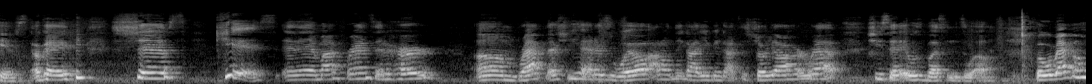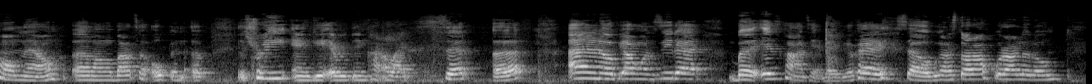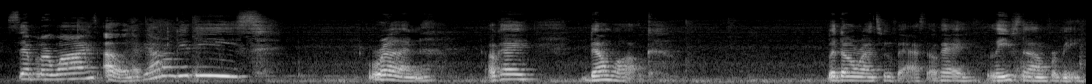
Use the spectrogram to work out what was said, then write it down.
Kiss, okay? Chef's kiss. And then my friend said her um, wrap that she had as well. I don't think I even got to show y'all her wrap. She said it was busting as well. But we're back at home now. Um, I'm about to open up the tree and get everything kind of like set up. I don't know if y'all want to see that, but it's content, baby, okay? So we're going to start off with our little simpler wines. Oh, and if y'all don't get these, run. Okay? Don't walk. But don't run too fast, okay? Leave some for me.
